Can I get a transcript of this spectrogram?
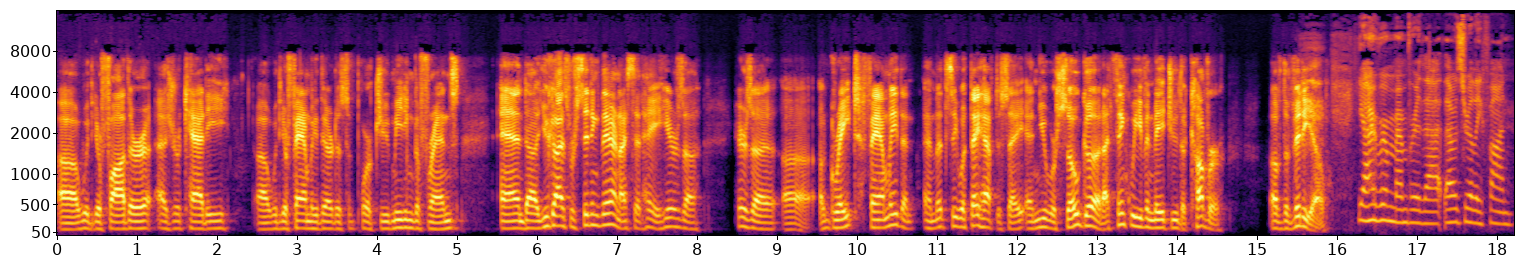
uh, with your father as your caddy, uh, with your family there to support you, meeting the friends, and uh, you guys were sitting there. And I said, "Hey, here's a here's a, a a great family, that, and let's see what they have to say." And you were so good. I think we even made you the cover of the video. Yeah, I remember that. That was really fun.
